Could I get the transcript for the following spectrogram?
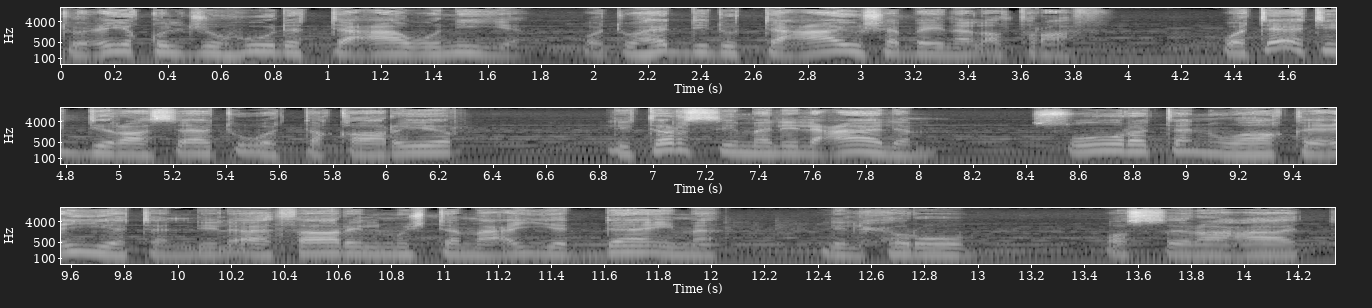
تعيق الجهود التعاونية وتهدد التعايش بين الأطراف. وتأتي الدراسات والتقارير لترسم للعالم صورة واقعية للآثار المجتمعية الدائمة للحروب والصراعات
